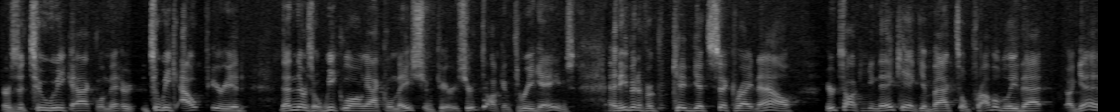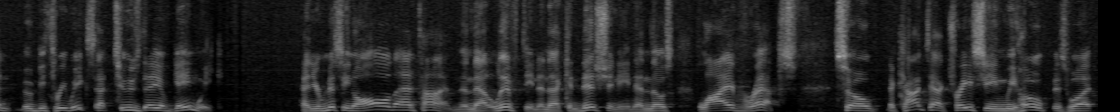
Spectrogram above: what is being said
There's a two-week acclimate, two-week out period then there's a week long acclimation period. So you're talking three games. And even if a kid gets sick right now, you're talking they can't get back till probably that, again, it would be three weeks, that Tuesday of game week. And you're missing all that time and that lifting and that conditioning and those live reps. So the contact tracing, we hope, is what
